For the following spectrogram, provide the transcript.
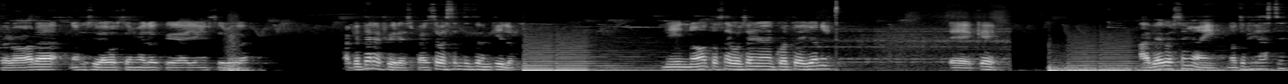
Pero ahora no sé si va a gustarme lo que hay en este lugar. ¿A qué te refieres? Parece bastante tranquilo. ¿Ni no te extraño en el cuarto de Johnny? Eh, ¿qué? ¿Había algo ahí? ¿No te fijaste?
